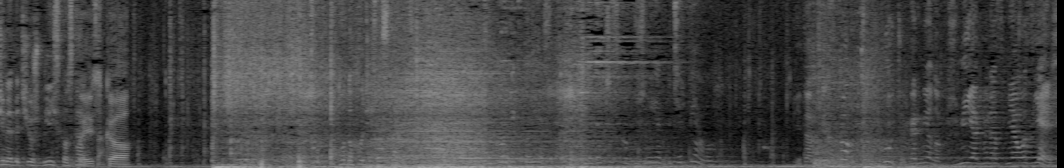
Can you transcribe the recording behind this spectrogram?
Musimy być już blisko skarbca. Blisko. To dochodzi ze skarbca. Cokolwiek to jest, miedaczysko brzmi jakby cierpiało. I tam wszystko? Kurczę, Hermiono, brzmi jakby nas miało zjeść.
